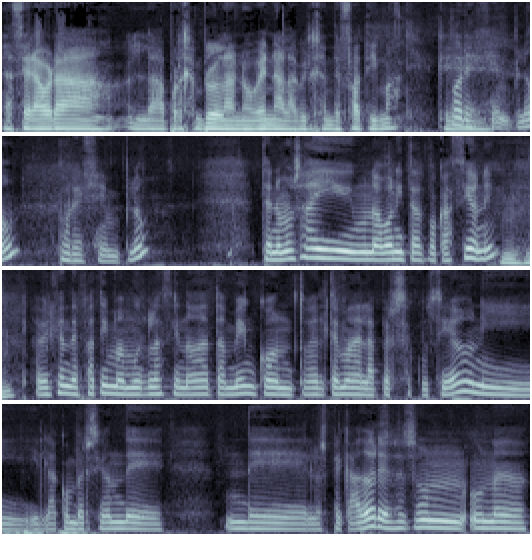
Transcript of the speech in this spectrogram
Y hacer ahora, la, por ejemplo, la novena a la Virgen de Fátima. que- Por ejemplo, por ejemplo, tenemos ahí una bonita advocación, ¿eh? La Virgen de Fátima muy relacionada también con todo el tema de la persecución y, y la conversión de, de los pecadores. Es un- una,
